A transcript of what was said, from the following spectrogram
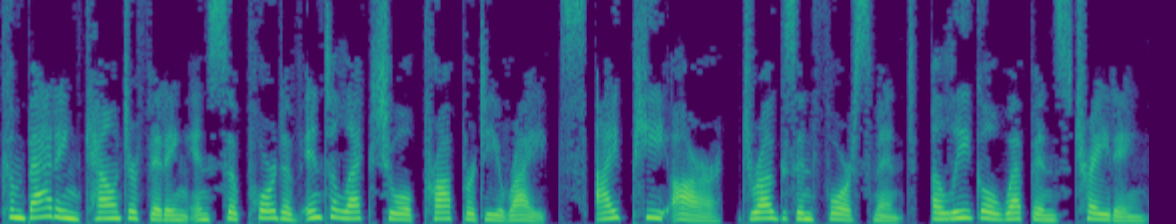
combating counterfeiting in support of intellectual property rights IPR, drugs enforcement, illegal weapons trading,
